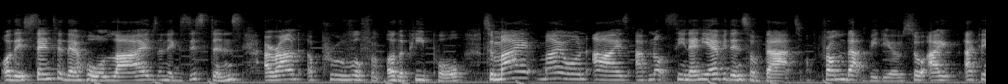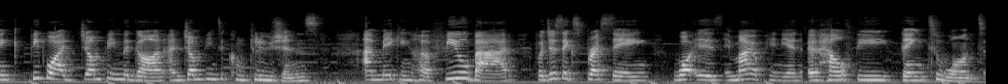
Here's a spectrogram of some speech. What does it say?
or they center their whole lives and existence around approval from other people. To my, my own eyes, I've not seen any evidence of that from that video. So I, I think people are jumping the gun and jumping to conclusions and making her feel bad for just expressing what is, in my opinion, a healthy thing to want.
